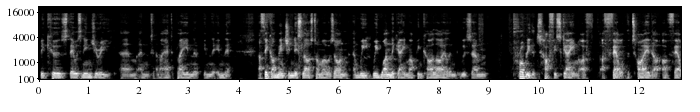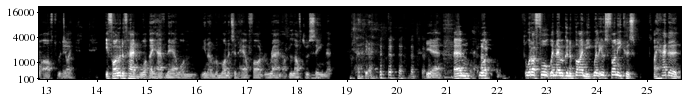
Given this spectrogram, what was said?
because there was an injury, um, and and I had to play in the in the in the. I think I mentioned this last time I was on, and we we won the game up in Carlisle, and it was um, probably the toughest game I've I felt, the tired I, I felt afterwards. Yeah. I, if I would have had what they have now on, you know, monitored how far it ran, I'd love to have seen that. yeah. Um, what what I thought when they were going to buy me, well, it was funny because I had a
